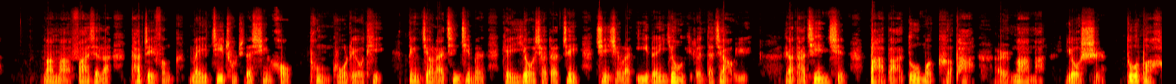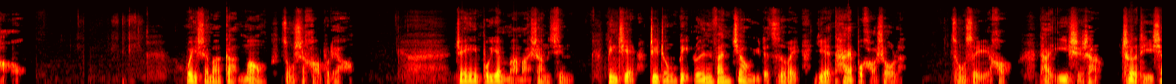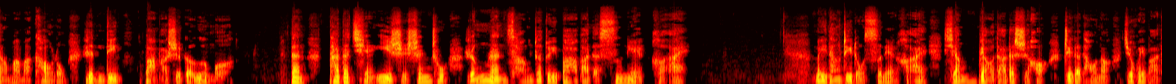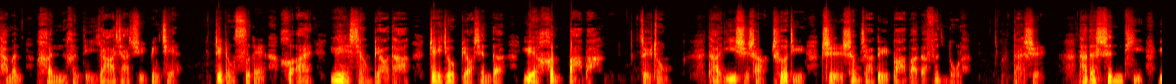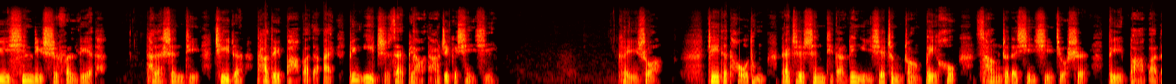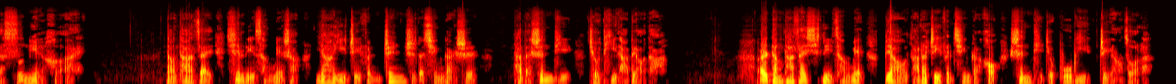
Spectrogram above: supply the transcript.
妈妈发现了他这封没寄出去的信后，痛哭流涕，并叫来亲戚们给幼小的 J 进行了一轮又一轮的教育，让他坚信爸爸多么可怕，而妈妈又是多么好。为什么感冒总是好不了？J 不愿妈妈伤心，并且这种被轮番教育的滋味也太不好受了。从此以后，他意识上。彻底向妈妈靠拢，认定爸爸是个恶魔，但他的潜意识深处仍然藏着对爸爸的思念和爱。每当这种思念和爱想表达的时候这个头脑就会把他们狠狠地压下去，并且这种思念和爱越想表达，J 就表现得越恨爸爸。最终，他意识上彻底只剩下对爸爸的愤怒了。但是，他的身体与心理是分裂的。他的身体记着他对爸爸的爱，并一直在表达这个信息。可以说，J 的头痛乃至身体的另一些症状背后藏着的信息，就是对爸爸的思念和爱。当他在心理层面上压抑这份真实的情感时，他的身体就替他表达。而当他在心理层面表达了这份情感后，身体就不必这样做了。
